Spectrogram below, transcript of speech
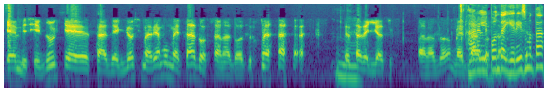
Γέννηση του και θα τελειώσει η Μαρία μου μετά το θάνατό του. Δεν θα τελειώσει. Άρα λοιπόν τα γυρίσματα,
